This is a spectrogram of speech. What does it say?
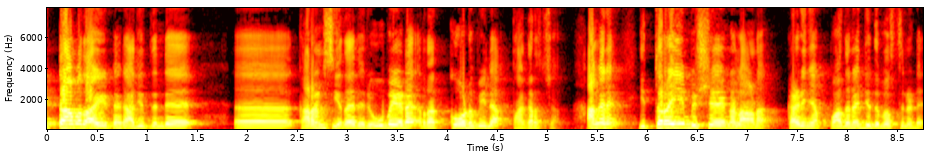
എട്ടാമതായിട്ട് രാജ്യത്തിന്റെ കറൻസി അതായത് രൂപയുടെ റെക്കോർഡ് വില തകർച്ച. അങ്ങനെ ഇത്രയും വിഷയങ്ങളാണ് കഴിഞ്ഞ പതിനഞ്ച് ദിവസത്തിനിടെ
